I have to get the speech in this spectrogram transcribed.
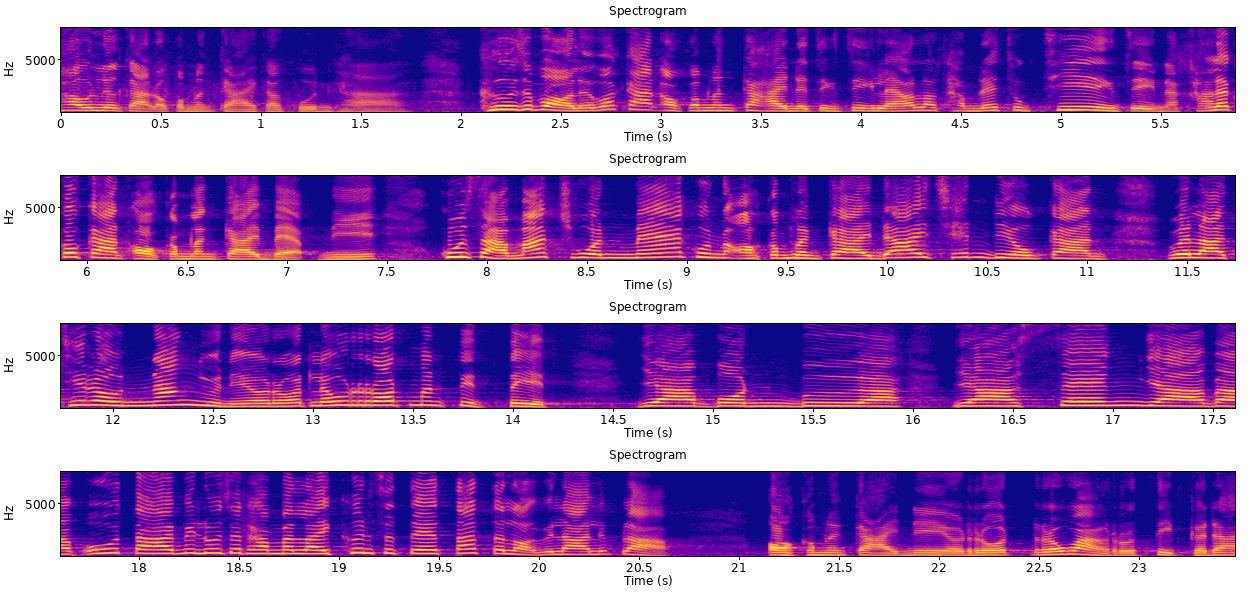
เข้าเรื่องการออกกำลังกายค่ะคุณค่ะคือจะบอกเลยว่าการออกกำลังกายเนี่ยจริง ๆ แล้วเราทำได้ทุกที่จริง ๆ นะคะ แล้วก็การออกกำลังกายแบบนี้ คุณสามารถชวนแม่คุณมาออกกำลังกายได้เช่นเดียวกัน เวลาที่เรานั่งอยู่ในรถแล้วรถมันติดติดๆอย่าบนเบือ อย่าเซ็ง อย่าแบบโอ้ตายไม่รู้จะทำอะไรขึ้นสเตตัสตลอดเวลาหรือเปล่า ออกกำลังกายในรถระหว่างรถติดก็ได้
